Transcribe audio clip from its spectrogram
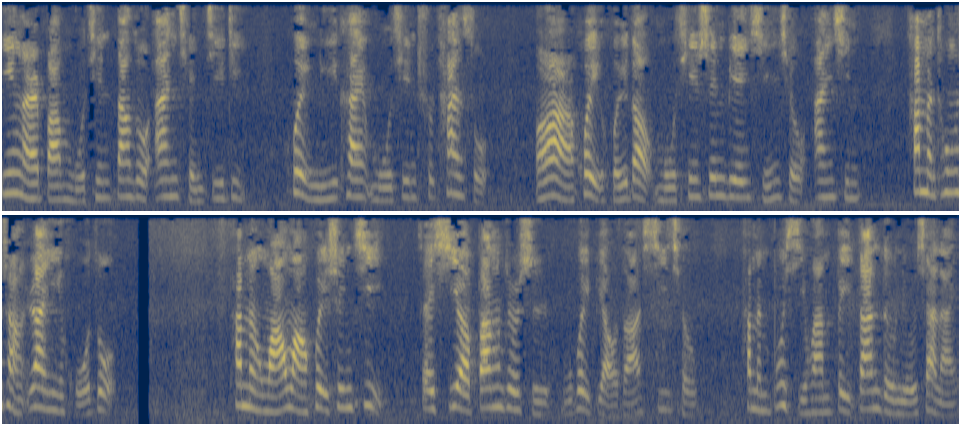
婴儿把母亲当作安全基地，会离开母亲去探索，偶尔会回到母亲身边寻求安心。他们通常愿意合作，他们往往会生气，在需要帮助时不会表达需求。他们不喜欢被单独留下来，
